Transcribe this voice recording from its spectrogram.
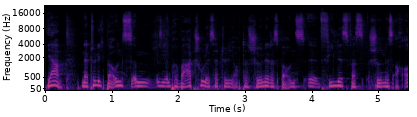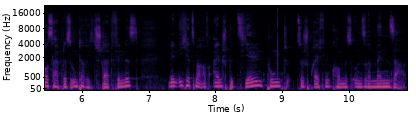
Ja, natürlich bei uns ähm, in der Privatschule ist natürlich auch das Schöne, dass bei uns äh, vieles, was Schönes auch außerhalb des Unterrichts stattfindet. Wenn ich jetzt mal auf einen speziellen Punkt zu sprechen komme, ist unsere Mensa.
